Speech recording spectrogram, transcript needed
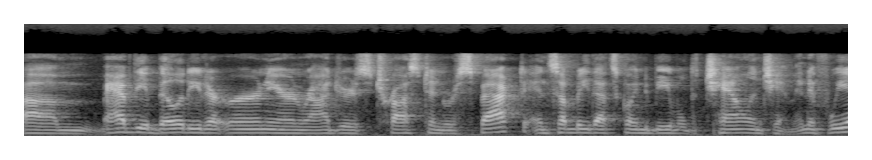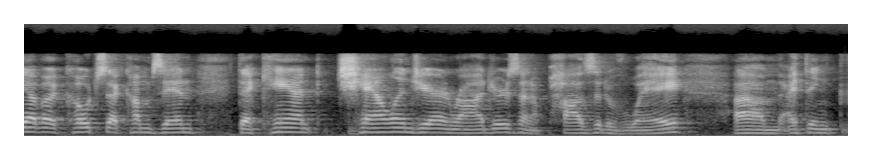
um, have the ability to earn Aaron Rodgers' trust and respect, and somebody that's going to be able to challenge him. And if we have a coach that comes in that can't challenge Aaron Rodgers in a positive way, um, I think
